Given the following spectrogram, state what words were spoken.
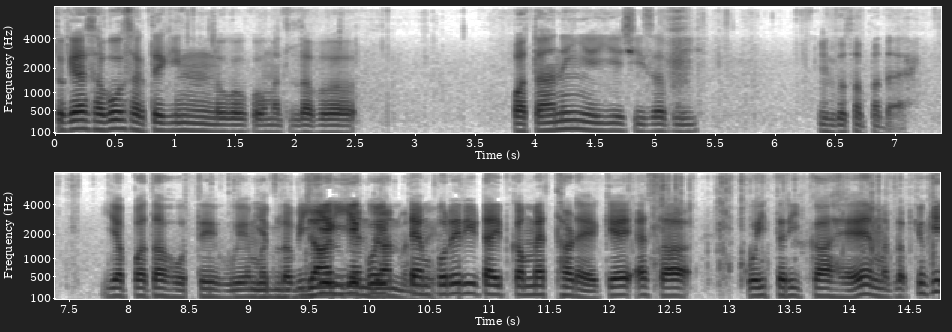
तो क्या ऐसा बोल सकते कि इन लोगों को मतलब पता नहीं है ये चीज़ अभी। इनको सब पता है। या पता होते हुए मतलब ये ये कोई टेम्पोरेरी टाइप का मेथड है कि ऐसा कोई तरीका है? मतलब क्योंकि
